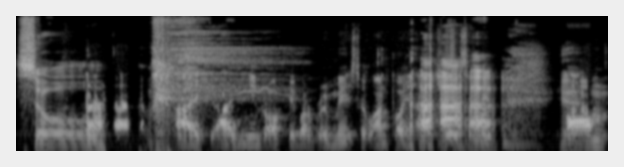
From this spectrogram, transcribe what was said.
So. I, I mean, Rocky were roommates at one point. Actually, yeah. Um,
